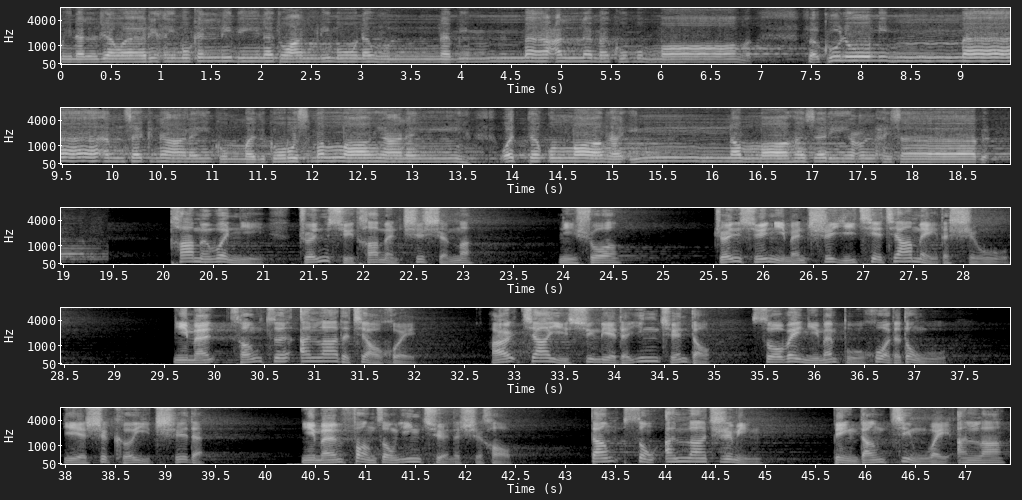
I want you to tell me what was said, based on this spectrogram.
من الجوارح مكلبين تعلمونهن مما علمكم الله فكلوا مما أمسكن عليكم واذكروا اسم الله عليه واتقوا الله إن الله سريع الحساب 他们问你准许他们吃什么？你说，准许你们吃一切佳美的食物。你们曾遵安拉的教诲，而加以训练的鹰犬等，所谓你们捕获的动物，也是可以吃的。你们放纵鹰犬的时候，当送安拉之名，并当敬畏安拉。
